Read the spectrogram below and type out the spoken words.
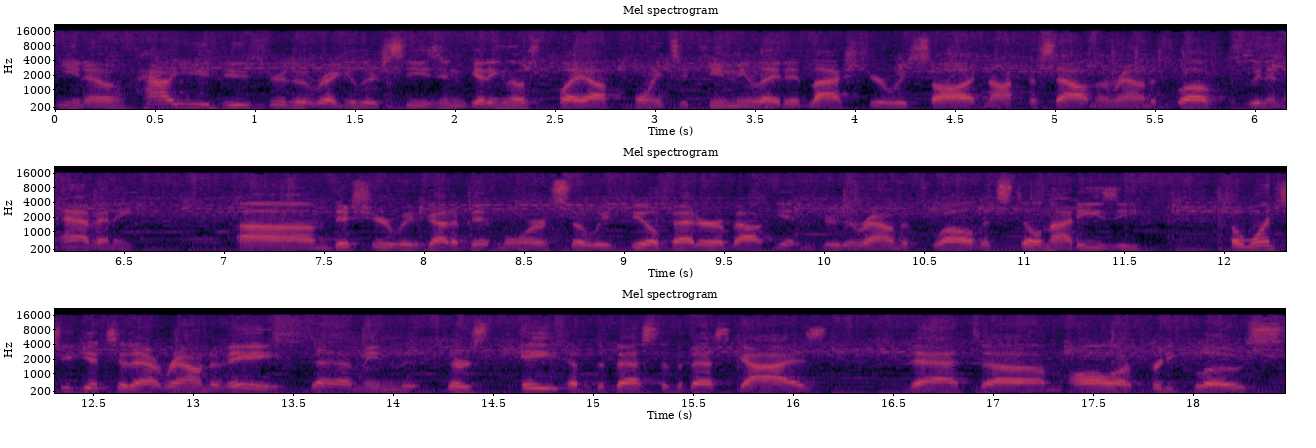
you know how you do through the regular season, getting those playoff points accumulated. Last year we saw it knock us out in the round of 12 because we didn't have any. Um, this year we've got a bit more, so we feel better about getting through the round of 12. It's still not easy, but once you get to that round of eight, I mean, there's eight of the best of the best guys that um, all are pretty close,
